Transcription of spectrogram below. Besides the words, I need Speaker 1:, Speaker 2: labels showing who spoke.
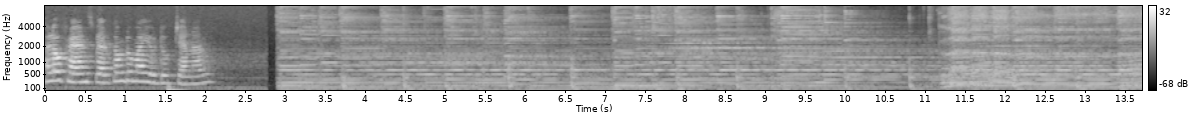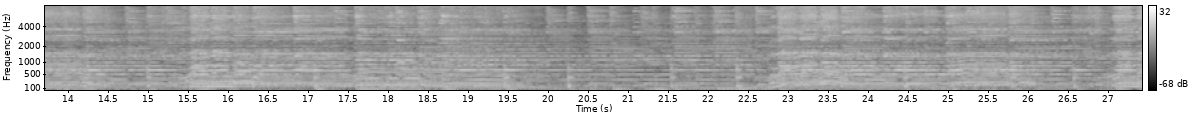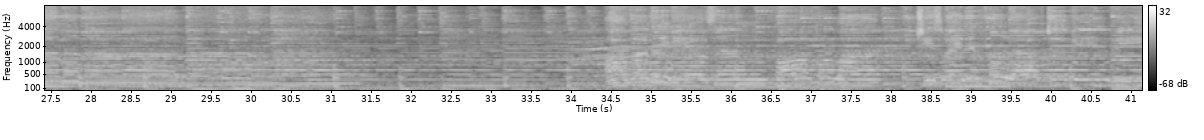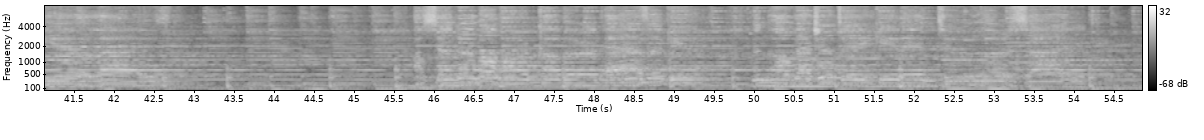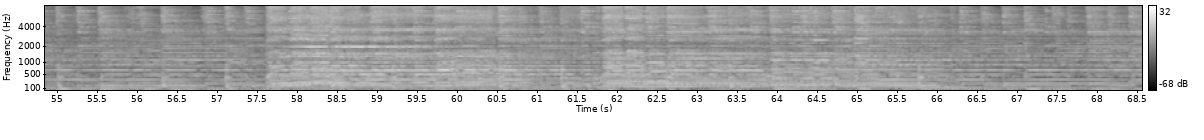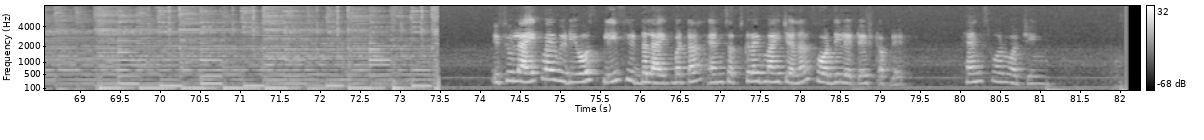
Speaker 1: hello friends welcome to my youtube channel
Speaker 2: send her my heart
Speaker 1: if you like my videos please hit the like button and subscribe my channel for the latest update. Thanks for watching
